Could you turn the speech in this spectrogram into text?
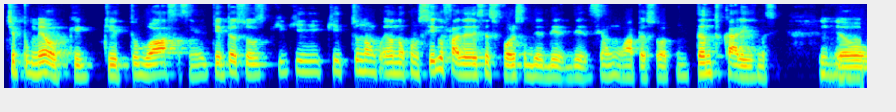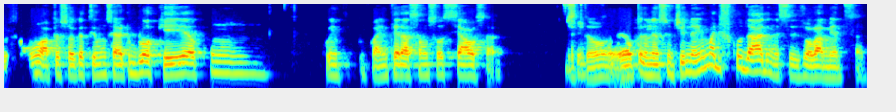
tipo, meu, que, que tu gosta, assim. Tem pessoas que, que, que tu não, eu não consigo fazer esse esforço de, de, de ser uma pessoa com tanto carisma, assim. Uhum. Eu sou uma pessoa que tem um certo bloqueio com, com, com a interação social, sabe? Sim. Então, eu, pelo menos, senti nenhuma dificuldade nesse isolamento, sabe?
